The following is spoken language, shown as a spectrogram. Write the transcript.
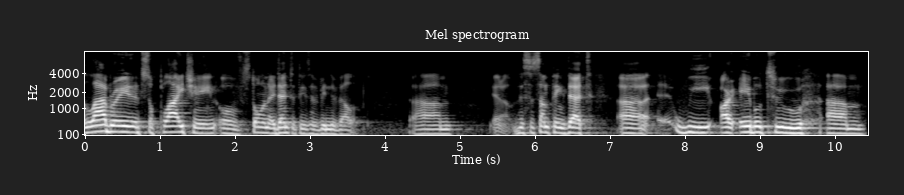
elaborated supply chain of stolen identities have been developed. Um, you know, this is something that uh, we are able to um,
